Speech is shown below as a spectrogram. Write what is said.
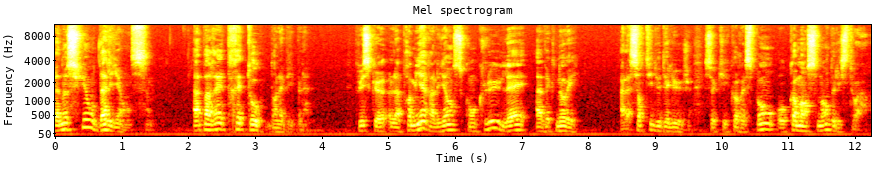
La notion d'alliance apparaît très tôt dans la Bible, puisque la première alliance conclue l'est avec Noé, à la sortie du déluge, ce qui correspond au commencement de l'histoire.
